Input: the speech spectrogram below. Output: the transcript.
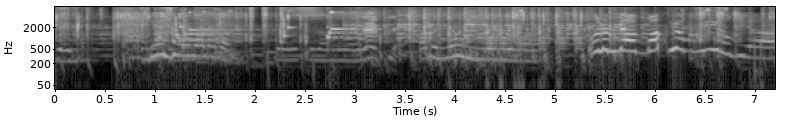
Genç. Genç oğlana bak. Zevkle. Ama ne uyuyor ya? Oğlum ya bakıyorum uyuyor ya.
